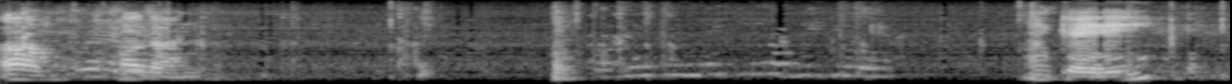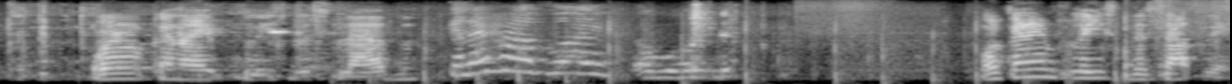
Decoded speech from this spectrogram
Um, hold on. Okay. Where can I place the slab? Can I have like a wood? Where can I place the sapling?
